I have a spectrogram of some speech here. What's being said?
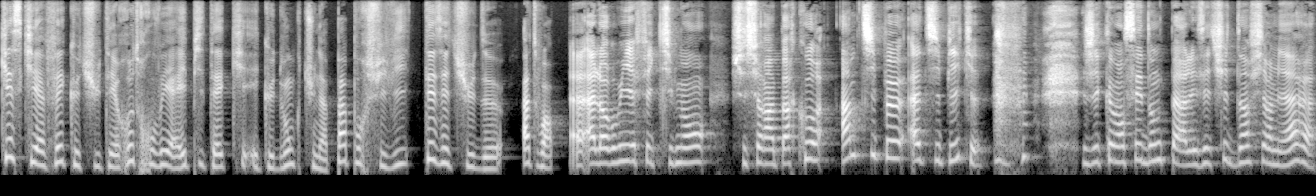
Qu'est-ce qui a fait que tu t'es retrouvée à Epitech et que donc tu n'as pas poursuivi tes études? À toi euh, Alors oui, effectivement, je suis sur un parcours un petit peu atypique. J'ai commencé donc par les études d'infirmière.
